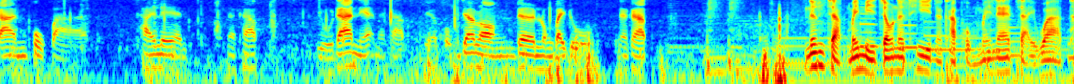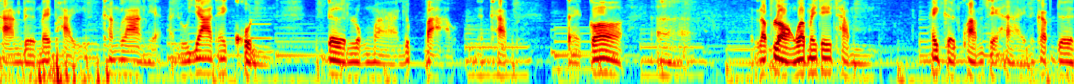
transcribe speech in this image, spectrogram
การปลูกป่าชายเลนนะครับ อยู่ด้านนี้นะครับ เดี๋ยวผมจะลองเดินลงไปดูนะครับ เนื่องจากไม่มีเจ้าหน้าที่นะครับ ผมไม่แน่ใจว่าทางเดินไม้ไผ่ข้างล่างเนี่ยอนุญาตให้คนเดินลงมาหรือเปล่านะครับ แต่ก็รับรองว่าไม่ได้ทำให้เกิดความเสียหายนะครับ เดิน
